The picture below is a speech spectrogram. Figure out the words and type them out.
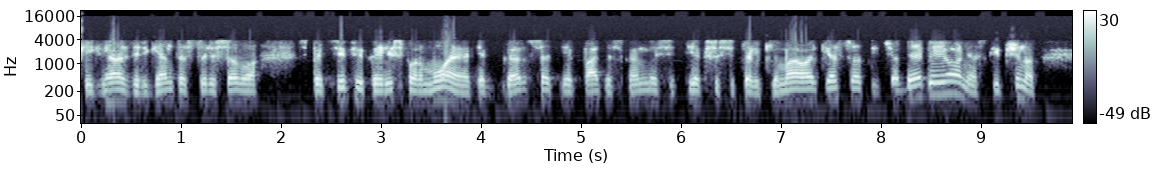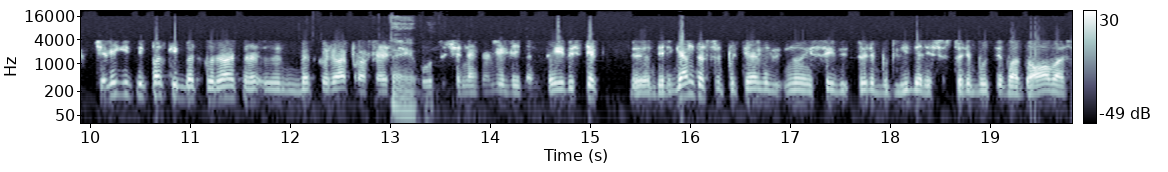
kiekvienas dirigentas turi savo specifiką ir jis formuoja tiek garsą, tiek patį skambesi, tiek susitelkimą orkestro, tai čia be abejonės, kaip žinot, čia lygiai taip pat kaip bet kurioje bet kurio profesijoje būtų, čia negali lyginti. Tai vis tiek dirigentas truputėlį, nu, jisai turi būti lyderis, jis turi būti vadovas,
